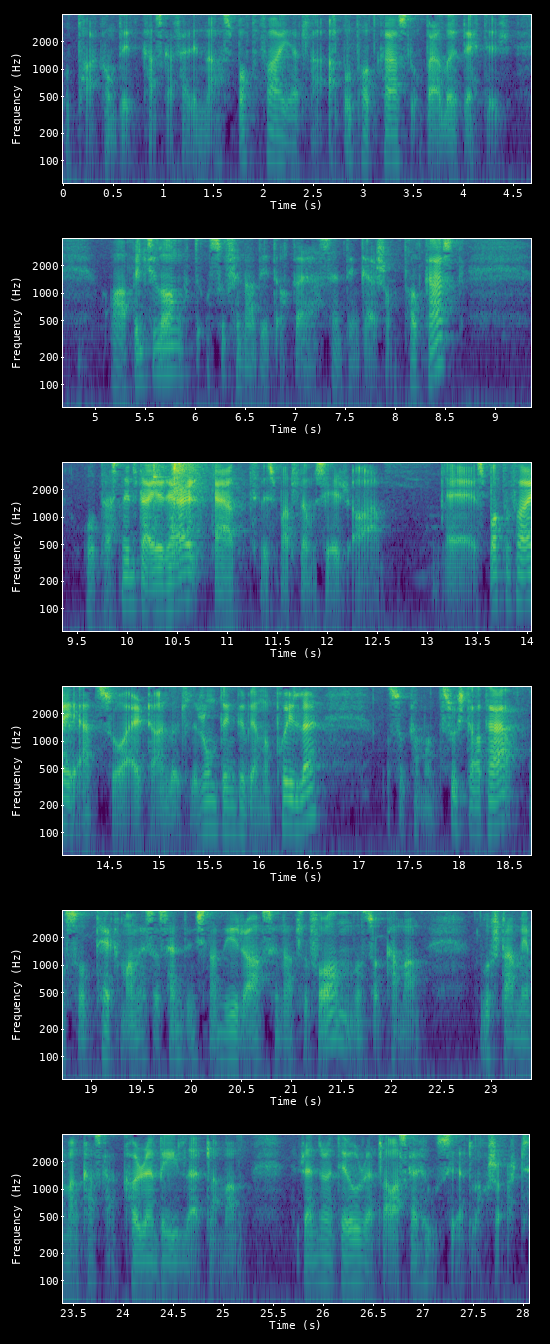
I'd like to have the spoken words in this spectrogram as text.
og ta kom dit kanskje av Spotify eller Apple Podcast og bare løyte etter av Bilge Langt, og så finner dit okkar sendingar som podcast. Og Og det snilta er her at hvis man alle ser av eh, Spotify at så er det en liten runding på en pøyle og så kan man trusta av det og så tek man disse sendingsene nyra av sin telefon og så kan man lusta med man kan ska køre en bil eller man renner en tur eller vaskar huset eller noe sånt.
